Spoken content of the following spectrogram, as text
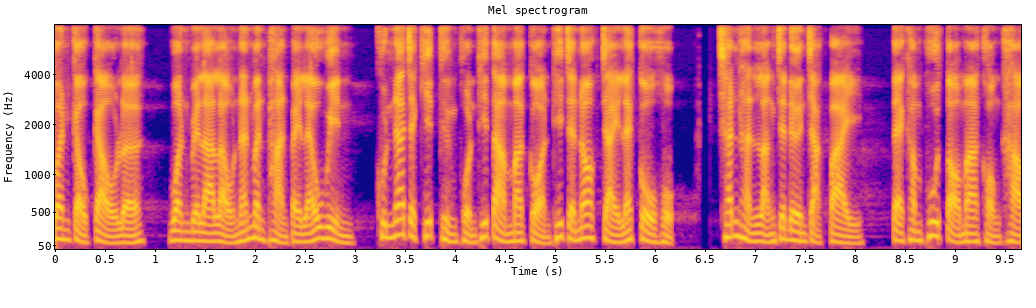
วันเก่าๆเหรอ วันเวลาเหล่านั้นมันผ่านไปแล้ววิน คุณน่าจะคิดถึงผลที่ตามมาก่อนที่จะนอกใจและโกหก ฉันหันหลังจะเดินจากไป แต่คำพูดต่อมาของเขา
